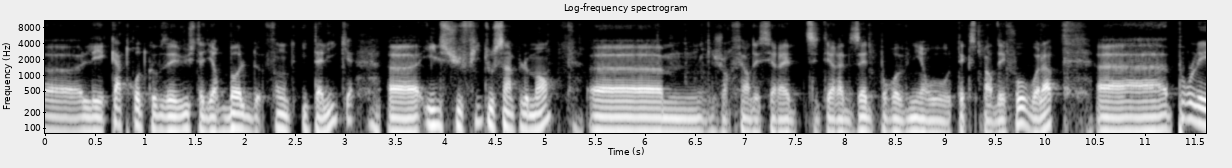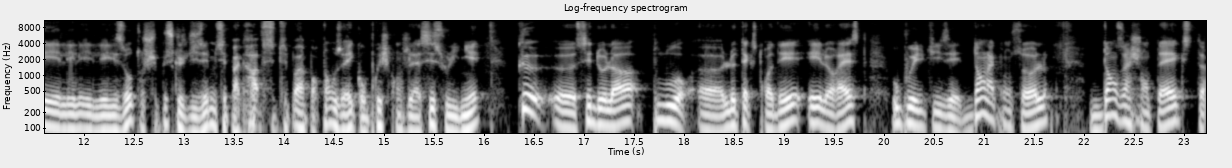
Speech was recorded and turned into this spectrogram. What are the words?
euh, les quatre autres que vous avez vus, c'est-à-dire bold, font, italique, euh, il suffit tout simplement, euh, je vais refaire des CTRL pour revenir au texte par défaut, voilà. pour les, autres, je sais plus ce que je disais, mais c'est pas grave, c'était pas important, vous avez compris, je crois que je l'ai assez souligné, que ces deux-là pour le texte 3D et le reste, vous pouvez l'utiliser dans la console, dans un champ texte,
